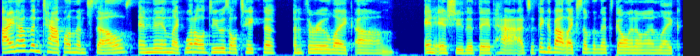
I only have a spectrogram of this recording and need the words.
I'd have them tap on themselves and then like what I'll do is I'll take them through like um an issue that they've had. So think about like something that's going on like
